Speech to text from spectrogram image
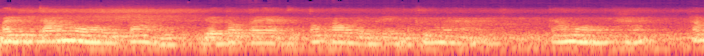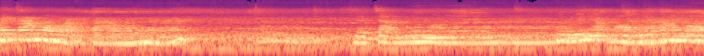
มาดีก้ามองหรือเปล่า เดี๋ยวต่อไปอาจจะต้องเอาแหลมๆขึ้นมาก้ามองไหมคะ ถ้าไม่กล้ามองหลับตาไว้นะ เดี๋ยวจำไม่มองมาแล้วนะหนูไม่อยากมองไม่ต้องมอง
